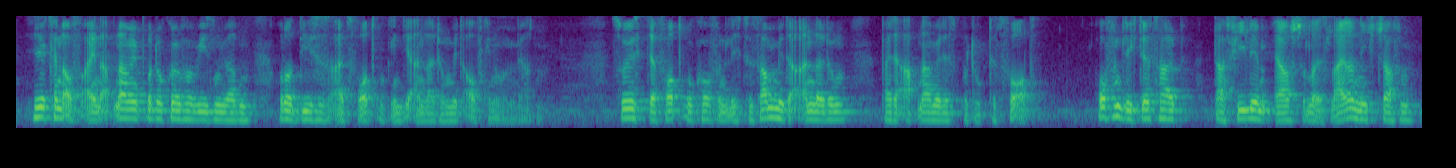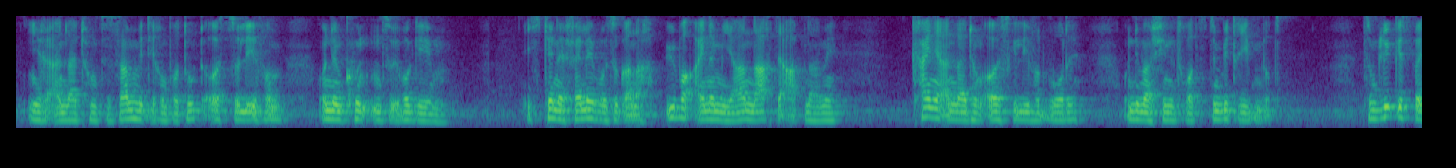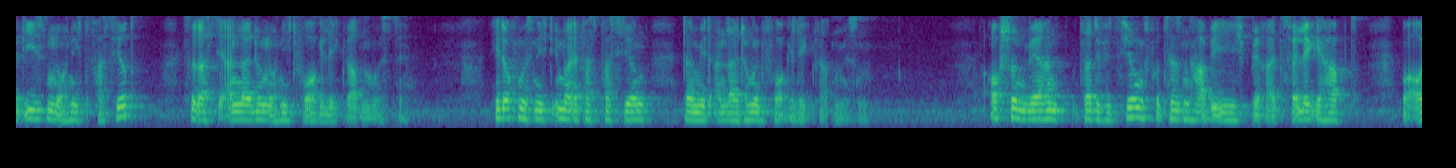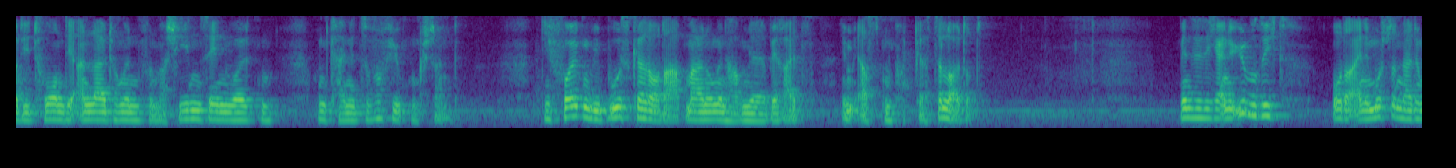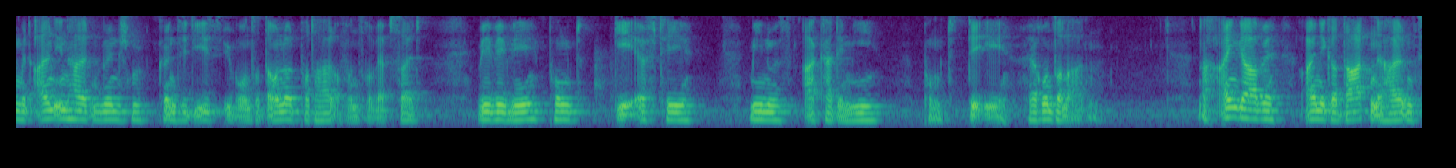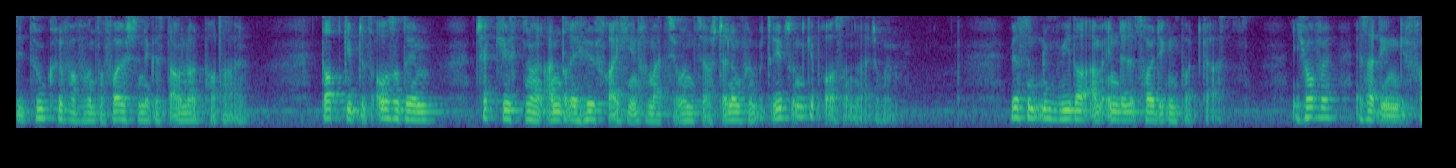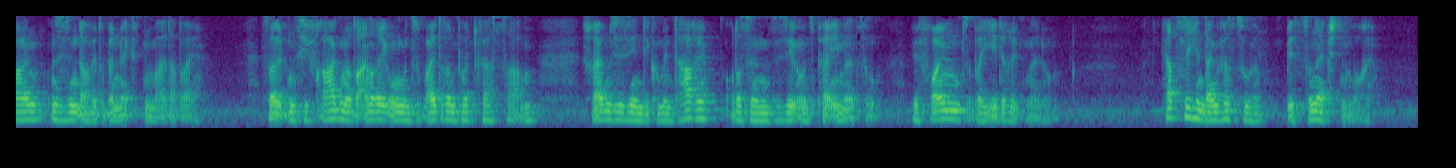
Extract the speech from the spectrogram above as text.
Hier kann auf ein Abnahmeprotokoll verwiesen werden oder dieses als Vordruck in die Anleitung mit aufgenommen werden. So ist der Vordruck hoffentlich zusammen mit der Anleitung bei der Abnahme des Produktes vor Ort. Hoffentlich deshalb, da viele Hersteller es leider nicht schaffen, ihre Anleitung zusammen mit ihrem Produkt auszuliefern und dem Kunden zu übergeben. Ich kenne Fälle, wo sogar nach über einem Jahr nach der Abnahme keine Anleitung ausgeliefert wurde und die Maschine trotzdem betrieben wird. Zum Glück ist bei diesen noch nichts passiert, sodass die Anleitung noch nicht vorgelegt werden musste. Jedoch muss nicht immer etwas passieren, damit Anleitungen vorgelegt werden müssen. Auch schon während Zertifizierungsprozessen habe ich bereits Fälle gehabt, wo Auditoren die Anleitungen von Maschinen sehen wollten und keine zur Verfügung stand. Die Folgen wie Bußgelder oder Abmahnungen haben wir ja bereits im ersten Podcast erläutert. Wenn Sie sich eine Übersicht oder eine Musteranleitung mit allen Inhalten wünschen, können Sie dies über unser Downloadportal auf unserer Website www.gft-akademie.de herunterladen. Nach Eingabe einiger Daten erhalten Sie Zugriff auf unser vollständiges Downloadportal. Dort gibt es außerdem Checklisten und andere hilfreiche Informationen zur Erstellung von Betriebs- und Gebrauchsanleitungen. Wir sind nun wieder am Ende des heutigen Podcasts. Ich hoffe, es hat Ihnen gefallen und Sie sind auch wieder beim nächsten Mal dabei. Sollten Sie Fragen oder Anregungen zu weiteren Podcasts haben, schreiben Sie sie in die Kommentare oder senden Sie sie uns per E-Mail zu. Wir freuen uns über jede Rückmeldung. Herzlichen Dank fürs Zuhören. Bis zur nächsten Woche.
